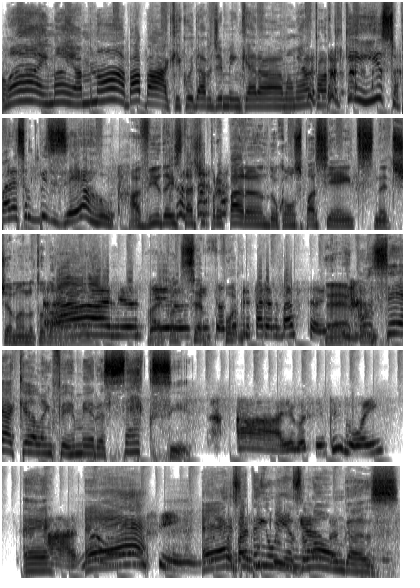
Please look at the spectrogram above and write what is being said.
mãe, mãe. A, não, a babá que cuidava de mim, que era a mamãe, ela falava, que que é isso? Parece um bezerro. A vida está te preparando com os pacientes, né? Te chamando toda hora. Ai, meu Aí Deus, você então for- tô preparando bastante. É, E quando- você é aquela enfermeira sexy? Ai, agora você entregou, hein? É. Ah, não, é. assim, É, você tem unhas longas.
